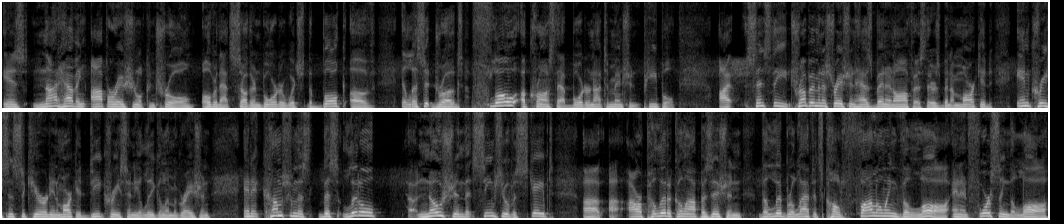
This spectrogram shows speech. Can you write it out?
is not having operational control over that southern border, which the bulk of illicit drugs flow across that border, not to mention people. I, since the Trump administration has been in office, there's been a marked increase in security and a marked decrease in illegal immigration. And it comes from this, this little uh, notion that seems to have escaped uh, uh, our political opposition, the liberal left. It's called following the law and enforcing the law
